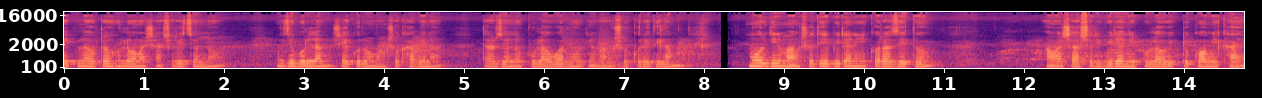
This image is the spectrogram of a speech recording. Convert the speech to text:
এই পোলাওটা হলো আমার শাশুড়ির জন্য। ওই যে বললাম, সে গরুর মাংস খাবে না। তার জন্য পোলাও আর মুরগির মাংস করে দিলাম। মুরগির মাংস দিয়ে বিরিয়ানি করা যেত। আমার শাশুড়ি বিরিয়ানি পোলাও একটু কমই খায়।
